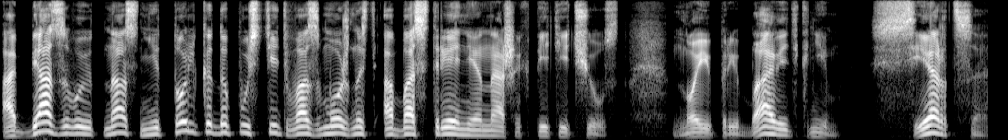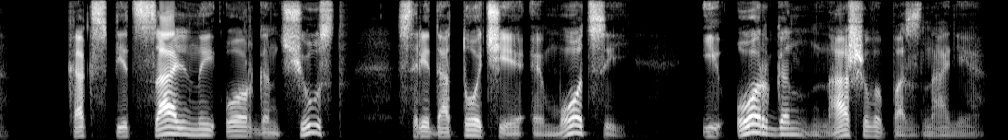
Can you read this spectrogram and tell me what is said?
обязывают нас не только допустить возможность обострения наших пяти чувств, но и прибавить к ним сердце как специальный орган чувств, средоточие эмоций и орган нашего познания.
